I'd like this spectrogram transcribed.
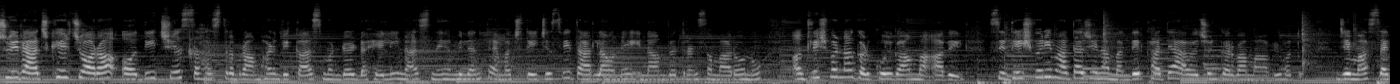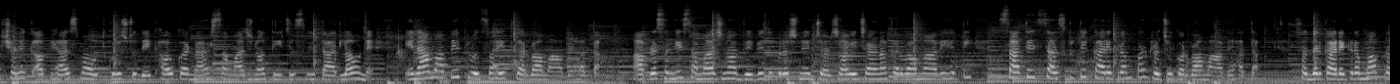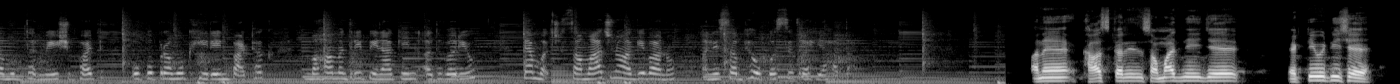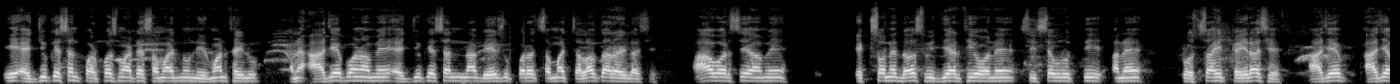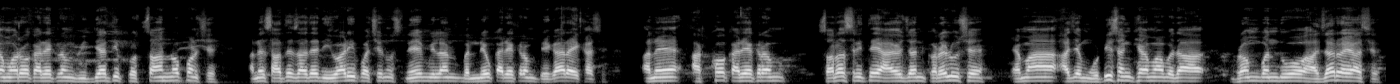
શ્રી રાજખેર ચોરા ઔદિત્ય સહસ્ત્ર બ્રાહ્મણ વિકાસ મંડળ ડહેલીના સ્નેહ મિલન તેમજ તેજસ્વી તારલાઓને ઇનામ વિતરણ સમારોહનું અંકલેશ્વરના ગડખોલ ગામમાં આવેલ સિદ્ધેશ્વરી માતાજીના મંદિર ખાતે આયોજન કરવામાં આવ્યું હતું, જેમાં શૈક્ષણિક અભ્યાસમાં ઉત્કૃષ્ટ દેખાવ કરનાર સમાજના તેજસ્વી તારલાઓને ઇનામ આપી પ્રોત્સાહિત કરવામાં આવ્યા હતા. આ પ્રસંગે સમાજના વિવિધ પ્રશ્ને ચર્ચા વિચારણા કરવામાં આવી હતી, સાથે જ સાંસ્કૃતિક કાર્યક્રમ પણ રજૂ કરવામાં આવ્યા હતા. સદર કાર્યક્રમમાં પ્રમુખ ધર્મેશ ભટ્ટ, ઉપપ્રમુખ હિરેન પાઠક, મહામંત્રી પિનાકીન અધવર્યુ તેમજ સમાજના આગેવાનો અને સભ્યો ઉપસ્થિત રહ્યા હતા. અને ખાસ કરીને સમાજની જે એક્ટિવિટી છે, એ એજ્યુકેશન પર્પઝ માટે સમાજનું નિર્માણ થયેલું. અને આજે પણ અમે એજ્યુકેશનના બેઝ ઉપર જ સમાજ ચલાવતા રહેલા છે આ વર્ષે અમે એકસો દસ વિદ્યાર્થીઓને શિષ્યવૃત્તિ અને પ્રોત્સાહિત કર્યા છે. આજે આજે અમારો કાર્યક્રમ વિદ્યાર્થી પ્રોત્સાહનનો પણ છે અને સાથે સાથે દિવાળી પછીનું સ્નેહ મિલન બંને કાર્યક્રમ ભેગા રાખ્યા છે. અને આખો કાર્યક્રમ સરસ રીતે આયોજન કરેલું છે. એમાં આજે મોટી સંખ્યામાં બધા બ્રહ્મબંધુઓ હાજર રહ્યા છે.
